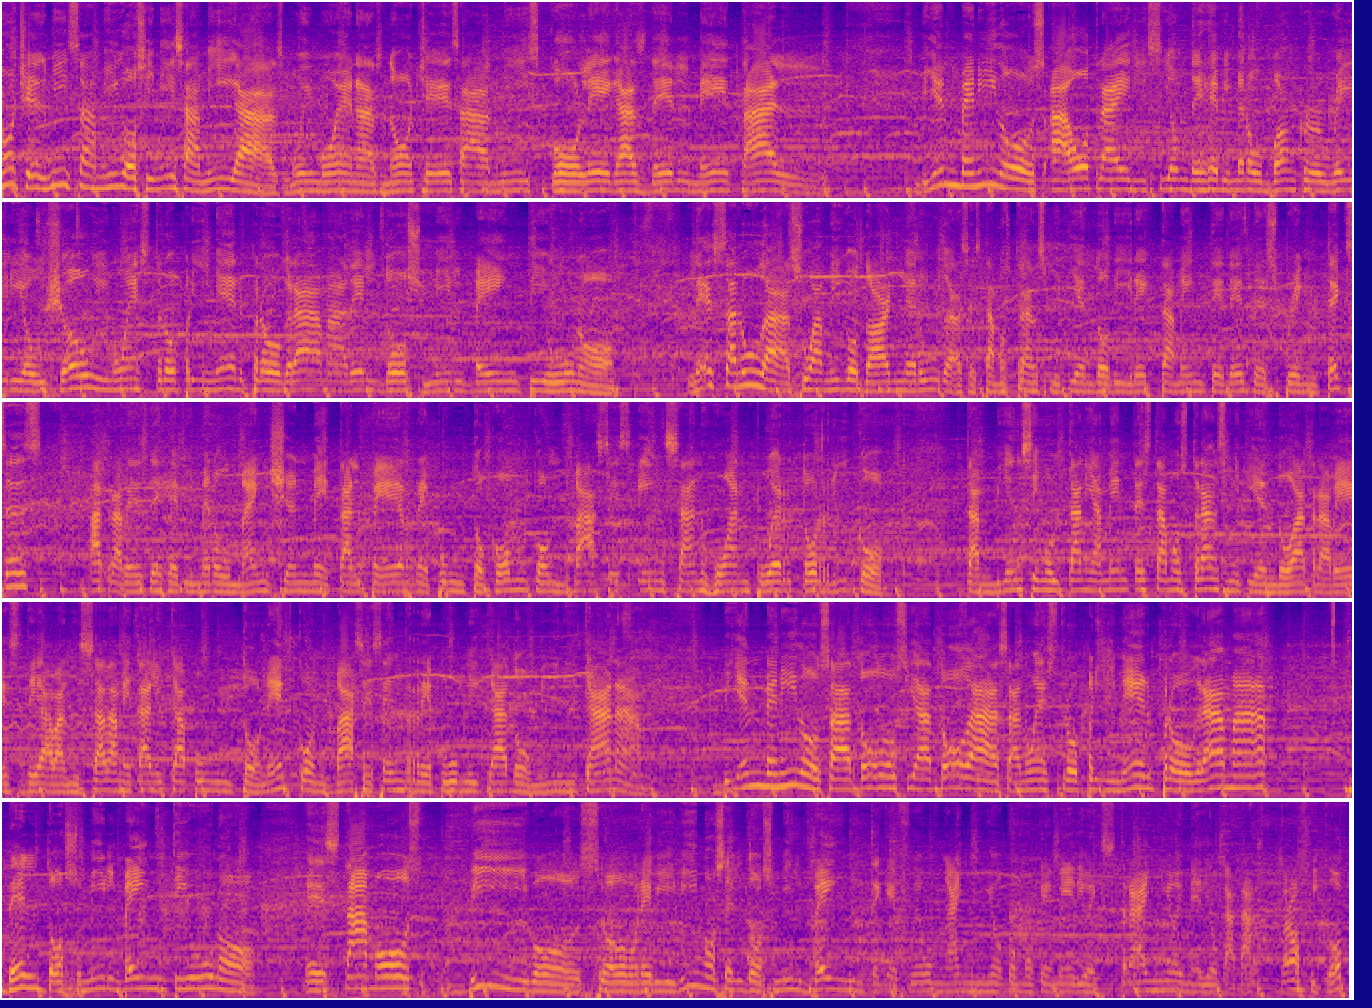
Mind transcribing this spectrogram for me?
Noches mis amigos y mis amigas, muy buenas noches a mis colegas del metal. Bienvenidos a otra edición de Heavy Metal Bunker Radio Show y nuestro primer programa del 2021. Les saluda su amigo Dark Nerudas. Estamos transmitiendo directamente desde Spring, Texas, a través de Heavy Metal Mansion metalpr.com con bases en San Juan, Puerto Rico. También simultáneamente estamos transmitiendo a través de avanzadametallica.net con bases en República Dominicana. Bienvenidos a todos y a todas a nuestro primer programa del 2021. Estamos vivos, sobrevivimos el 2020 que fue un año como que medio extraño y medio catastrófico.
